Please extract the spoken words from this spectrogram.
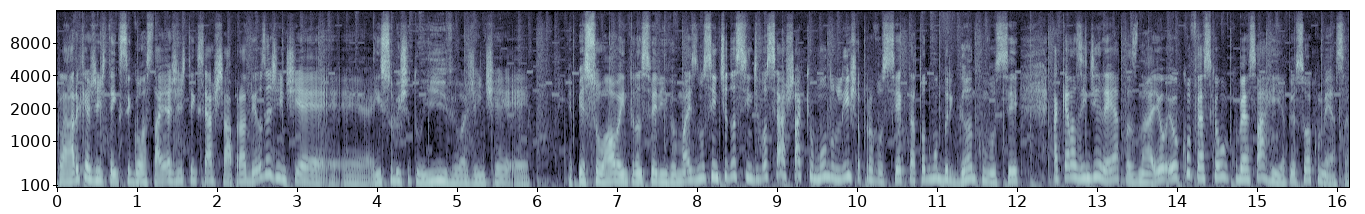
Claro que a gente tem que se gostar e a gente tem que se achar. Para Deus a gente é, é- é insubstituível, a gente é, é- é pessoal, é intransferível. Mas no sentido assim, de você achar que o mundo lixa para você, que tá todo mundo brigando com você, aquelas indiretas, né? Eu, eu confesso que eu começo a rir, a pessoa começa.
